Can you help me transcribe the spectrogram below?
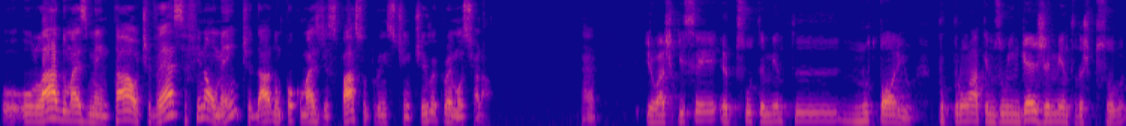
o, o lado mais mental tivesse finalmente dado um pouco mais de espaço para o instintivo e para o emocional. Né? Eu acho que isso é absolutamente notório, porque por um lado temos o engajamento das pessoas,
